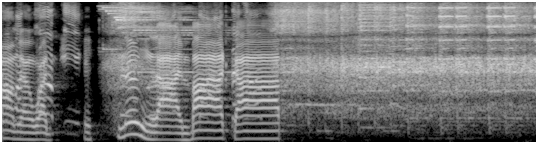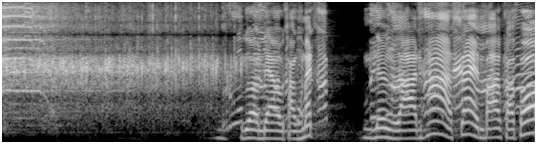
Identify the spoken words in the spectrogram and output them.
มอบรางวัลเพิ่มอีกหนึ่งล้านบาทครับ รวมแล้วทั้งเม็ดหนึ่งล้านห้าแสนบาทครับพ่อ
